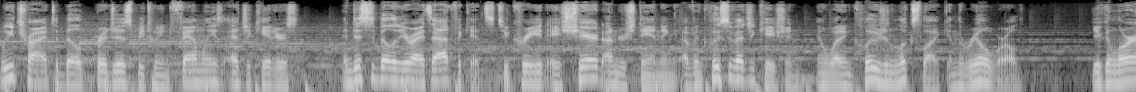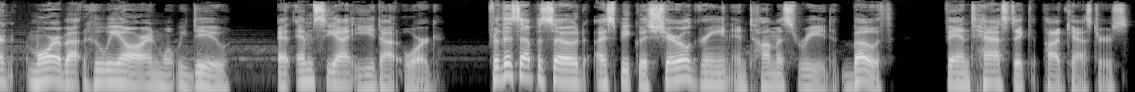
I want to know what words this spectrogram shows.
we try to build bridges between families, educators, and disability rights advocates to create a shared understanding of inclusive education and what inclusion looks like in the real world. You can learn more about who we are and what we do at mcie.org. For this episode, I speak with Cheryl Green and Thomas Reid, both fantastic podcasters.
